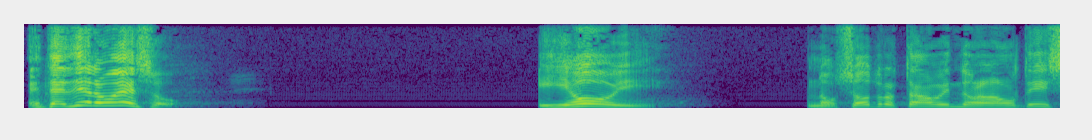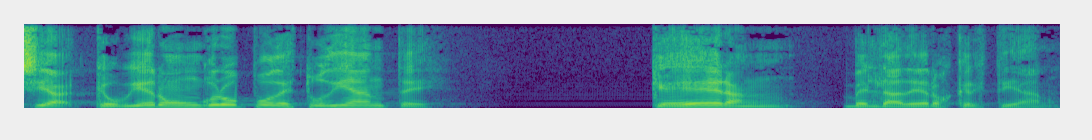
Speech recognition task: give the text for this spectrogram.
¿Entendieron eso? Y hoy nosotros estamos viendo la noticia que hubieron un grupo de estudiantes que eran verdaderos cristianos.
